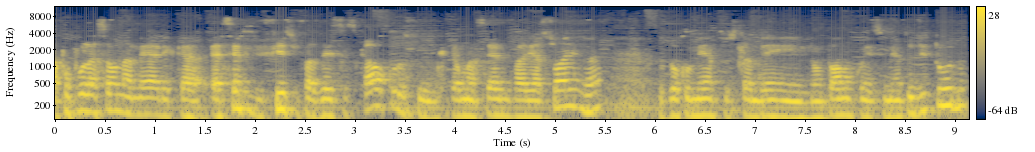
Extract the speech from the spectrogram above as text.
A população na América é sempre difícil fazer esses cálculos, porque é uma série de variações, né? os documentos também não tomam conhecimento de tudo,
